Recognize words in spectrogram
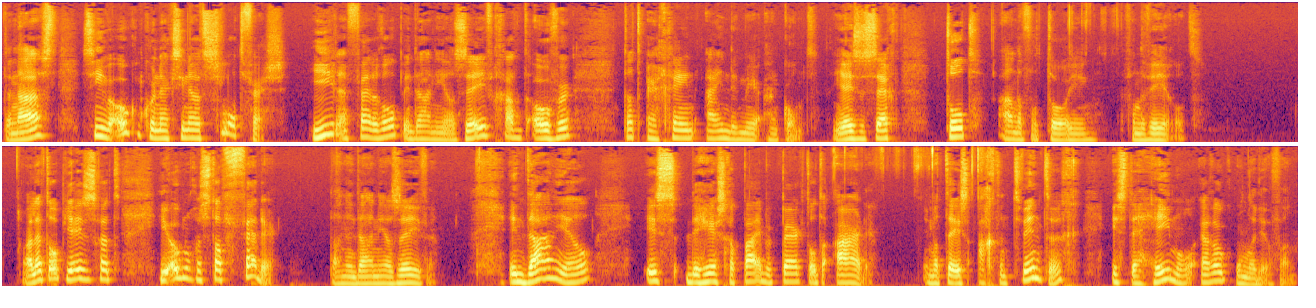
Daarnaast zien we ook een connectie naar het slotvers. Hier en verderop in Daniel 7 gaat het over dat er geen einde meer aan komt. Jezus zegt tot aan de voltooiing van de wereld. Maar let op, Jezus gaat hier ook nog een stap verder dan in Daniel 7. In Daniel is de heerschappij beperkt tot de aarde. In Matthäus 28 is de hemel er ook onderdeel van.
